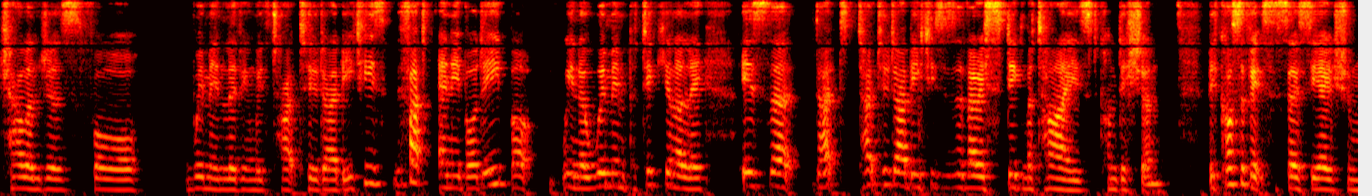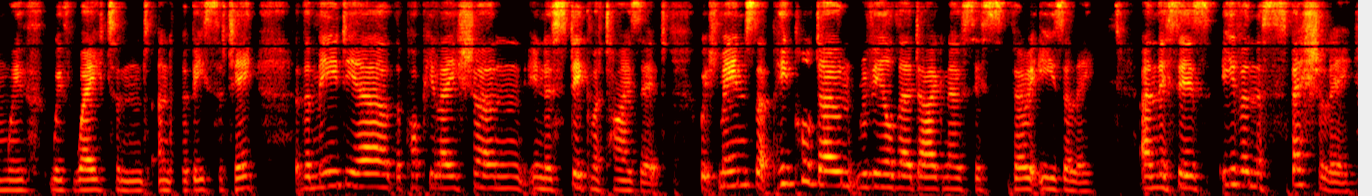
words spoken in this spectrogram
challenges for women living with type 2 diabetes. In fact anybody but you know women particularly is that type 2 diabetes is a very stigmatized condition. Because of its association with with weight and and obesity the media the population you know stigmatize it which means that people don't reveal their diagnosis very easily. And this is even especially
